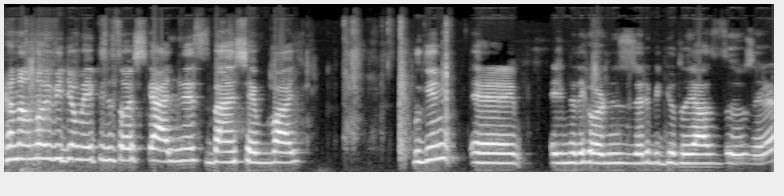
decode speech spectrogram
Kanalıma ve videoma hepiniz hoş geldiniz. Ben Şevval. Bugün e, elimde de gördüğünüz üzere videoda yazdığı üzere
